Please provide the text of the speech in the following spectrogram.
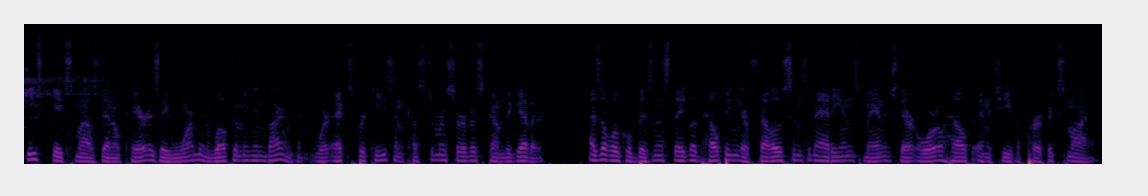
Eastgate Smiles Dental Care is a warm and welcoming environment where expertise and customer service come together. As a local business, they love helping their fellow Cincinnatians manage their oral health and achieve a perfect smile.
